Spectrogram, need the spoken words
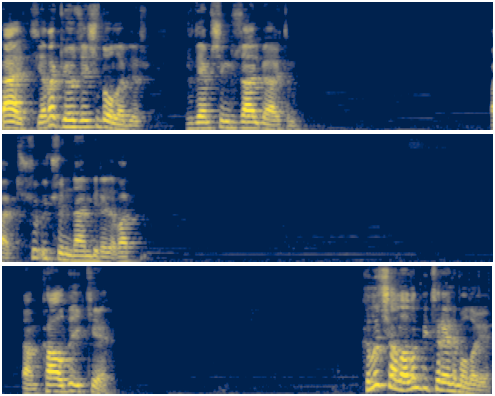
belt ya da gözyaşı da olabilir. Redemption güzel bir item. Bak şu üçünden biri bak. Tamam kaldı iki. Kılıç alalım bitirelim olayı.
